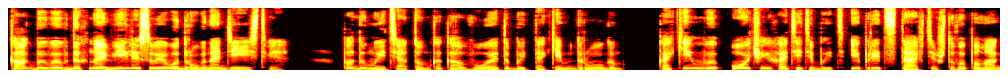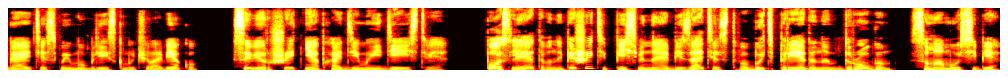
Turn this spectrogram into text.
Как бы вы вдохновили своего друга на действие. Подумайте о том, каково это быть таким другом, каким вы очень хотите быть, и представьте, что вы помогаете своему близкому человеку совершить необходимые действия. После этого напишите письменное обязательство быть преданным другом самому себе.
